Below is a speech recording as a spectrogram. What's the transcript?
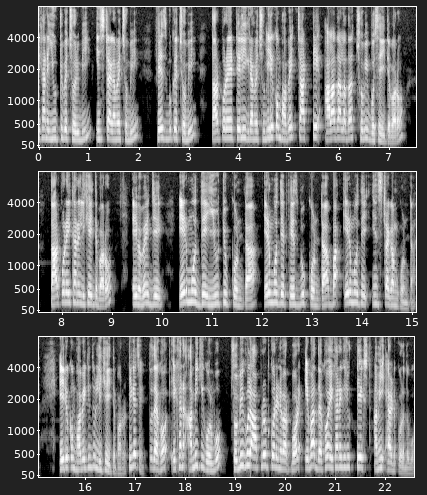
এখানে ইউটিউবের ছবি, ইনস্টাগ্রামের ছবি, ফেসবুকের ছবি, তারপরে টেলিগ্রামের ছবি, এরকমভাবে চারটে আলাদা আলাদা ছবি বসে দিতে পারো। তারপরে এখানে লিখে দিতে পারো, এইভাবে যে এর মধ্যে ইউটিউব কোনটা, এর মধ্যে ফেসবুক কোনটা বা এর মধ্যে ইনস্টাগ্রাম কোনটা। এইরকমভাবে কিন্তু লিখে দিতে পারো, ঠিক আছে? তো দেখো, এখানে আমি কি করব? ছবিগুলো আপলোড করে নেবার পর, এবার দেখো, এখানে কিছু টেক্সট আমি অ্যাড করে দেবো।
